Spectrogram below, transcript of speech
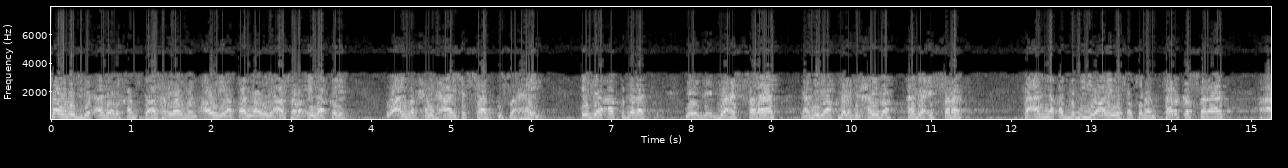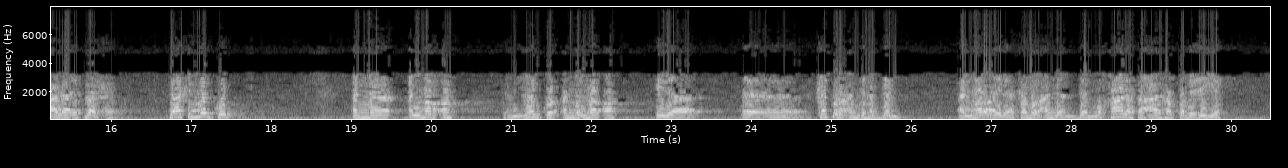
سواء وجد الأذى لخمسة عشر يوما أو لأقل أو لعشرة إلى آخره. وأيضا حديث عائشة السابق في الصحيحين إذا أقبلت دع الصلاة يعني إذا أقبلت الحيضة أدع الصلاة. فعلق النبي عليه الصلاة والسلام ترك الصلاة على إقبال الحيضة. لكن نذكر أن المرأة يعني نذكر أن المرأة إذا آه، كثر عندها الدم المرأة إذا كثر عندها الدم وخالف عادها الطبيعية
